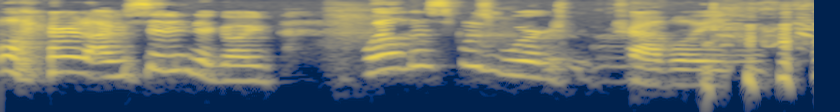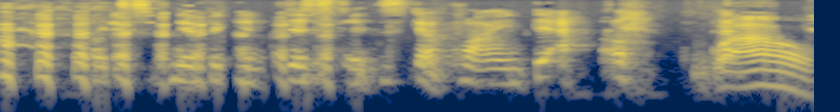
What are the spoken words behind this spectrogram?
when I heard, I'm sitting there going, well, this was worth traveling a significant distance to find out. Wow.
